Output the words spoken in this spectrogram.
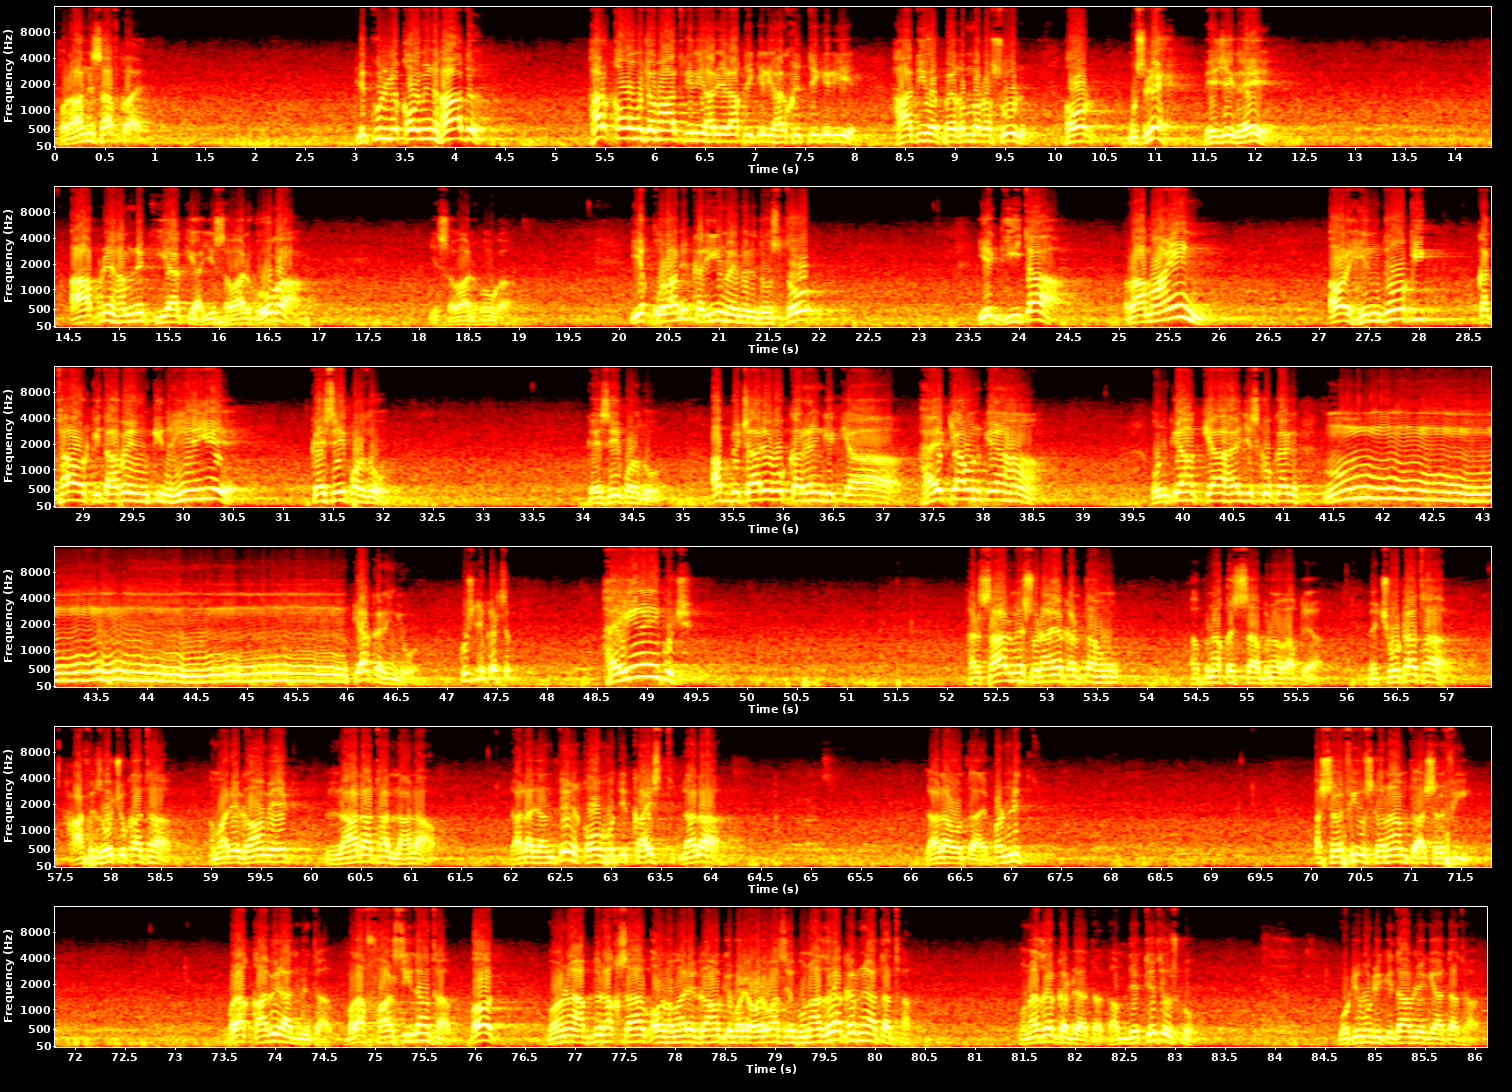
قرآن نے صاف کہا ہے۔ لکل قوم ہاد ہر قوم جماعت کے لیے، ہر علاقے کے لیے، ہر خطے کے لیے ہادی اور پیغمبر رسول اور مسلح بھیجے گئے۔ آپ نے ہم نے کیا کیا؟ یہ سوال ہوگا۔ یہ سوال ہوگا۔ یہ قرآن کریم ہے میرے دوستو۔ یہ گیتا، رامائن اور ہندوؤں کی کتھا اور کتابیں ان کی نہیں ہیں یہ۔ کیسے ہی پڑھ دو۔ کیسے ہی پڑھ دو۔ اب بیچارے وہ کریں گے کیا؟ ہے کیا ان کے یہاں؟ ان کے یہاں کیا ہے جس کو کہیں کیا کریں گے وہ؟ کچھ نہیں کر سکتے۔ ہے ہی نہیں کچھ۔ ہر سال میں سنایا کرتا ہوں اپنا قصہ، اپنا واقعہ۔ میں چھوٹا تھا، حافظ ہو چکا تھا۔ ہمارے گاؤں میں ایک لالا تھا، لالا۔ لالا جانتے ہیں؟ قوم ہوتی کائست، لالا۔ لالا ہوتا ہے، پنڈت۔ اشرفی، اس کا نام تھا اشرفی۔ بڑا قابل آدمی تھا، بڑا فارسیدہ تھا، بہت۔ مولانا عبدالحق صاحب اور ہمارے گاؤں کے بڑے علماء سے مناظرہ کرنے آتا تھا۔ مناظرہ کرنے آتا تھا، ہم دیکھتے تھے اس کو۔ موٹی موٹی کتاب لے کے آتا تھا۔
